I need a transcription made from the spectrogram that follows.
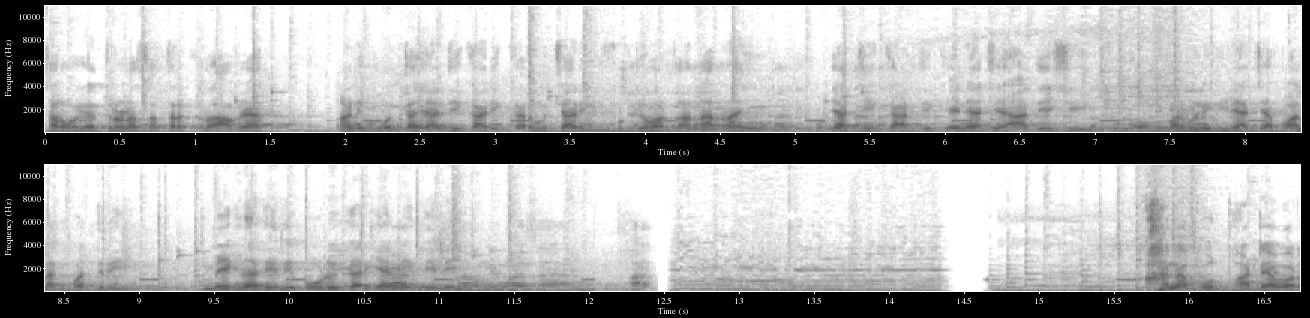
सर्व यंत्रणा सतर्क राहाव्यात आणि कोणताही अधिकारी कर्मचारी सुट्टीवर जाणार नाही याची काळजी घेण्याचे आदेशही परभणी जिल्ह्याच्या पालकमंत्री मेघनादिदी बोडीकर यांनी दिले. खानापूर फाट्यावर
